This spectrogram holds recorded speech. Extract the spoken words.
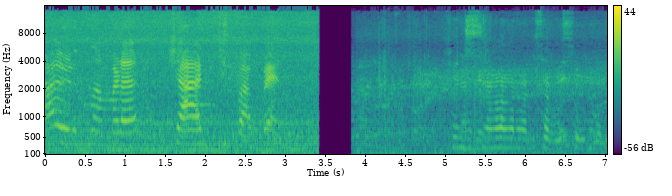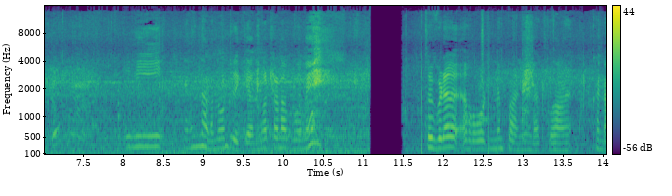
ആയിരുന്നു നമ്മുടെ ഷാജി പപ്പൻ ഞങ്ങളങ്ങനെ വണ്ടി സർവീസ് ചെയ്ത് ഇനി ഞങ്ങൾ നടന്നുകൊണ്ടിരിക്കുക അങ്ങോട്ടാണ് പോകുന്നത് അപ്പോൾ ഇവിടെ റോഡിന് പണി ഉണ്ടാക്കുവാണ് കണ്ട?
